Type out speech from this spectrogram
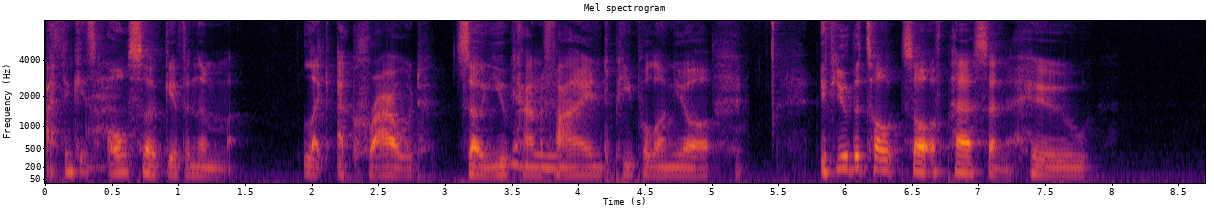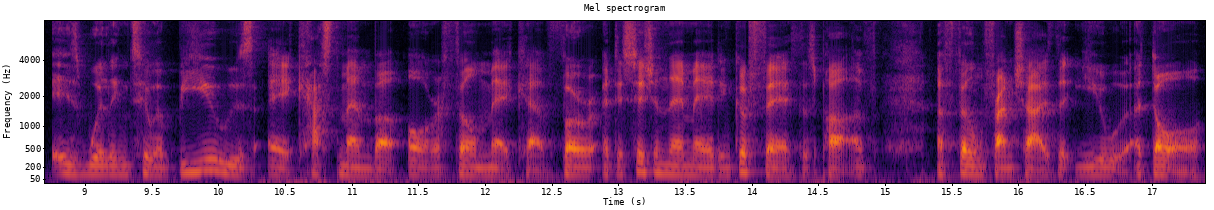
I think it's also given them like a crowd, so you can Mm. find people on your. If you're the to- sort of person who is willing to abuse a cast member or a filmmaker for a decision they made in good faith as part of a film franchise that you adore,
